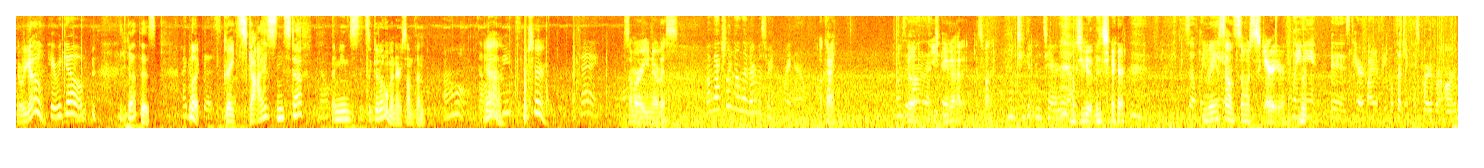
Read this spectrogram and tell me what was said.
Here we go. Here we go. You got this. I got Look. this. Great skies and stuff. Yep. That means it's a good omen or something. Oh, is that Yeah. what that means? For sure. Okay. Summer, are you nervous? I'm actually not that nervous right right now. Okay. I'm sitting Good. on that you, chair. you got it. It's fine. Once you get in the chair, yeah. Did you get in the chair? So You Lainey, make it sound so much scarier. Lainey is terrified of people touching this part of her arm.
